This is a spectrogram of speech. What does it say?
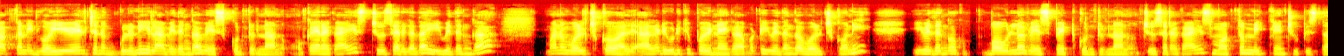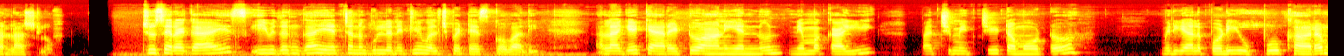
పక్కన ఇదిగో వేల్చిన గుళ్ళని ఇలా విధంగా వేసుకుంటున్నాను. ఓకేనా గాయస్ చూసారు కదా? ఈ విధంగా మనం ఒలుచుకోవాలి. ఆల్రెడీ ఉడికిపోయినాయి కాబట్టి ఈ విధంగా ఒలుచుకొని ఈ విధంగా ఒక బౌల్లో వేసి పెట్టుకుంటున్నాను. చూసారా గాయస్ మొత్తం మీకు నేను చూపిస్తాను లాస్ట్లో చూసారా గాయస్ ఈ విధంగా ఏర్చన గుళ్ళన్నిటిని ఒలిచి పెట్టేసుకోవాలి. అలాగే క్యారెట్ ఆనియన్ నిమ్మకాయ పచ్చిమిర్చి టమోటో మిరియాల పొడి ఉప్పు కారం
